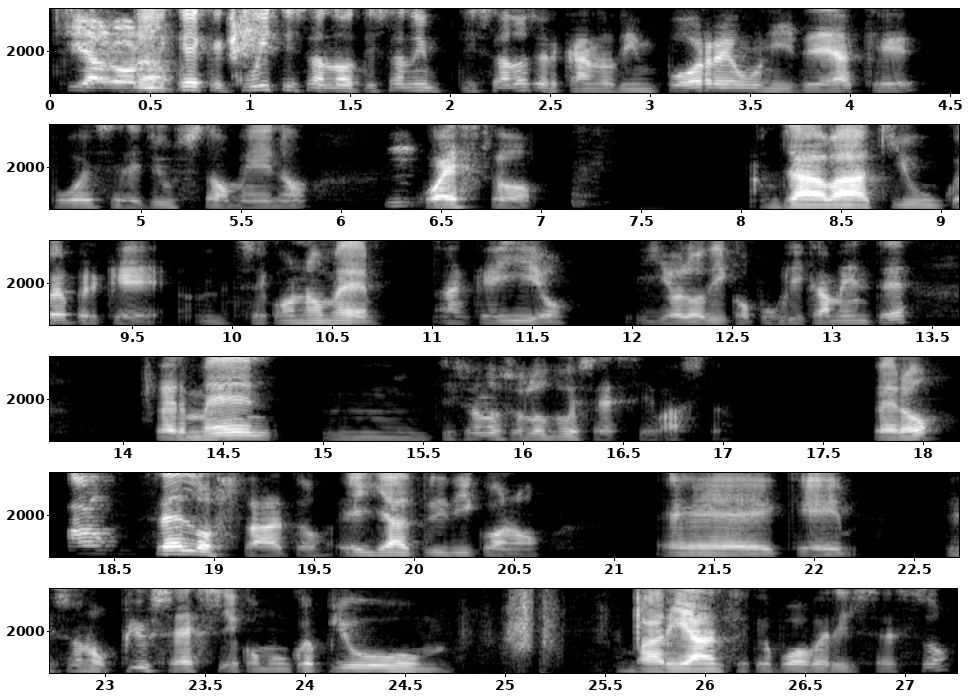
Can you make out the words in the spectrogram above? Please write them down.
Sì, allora, Il che, che qui ti stanno, ti stanno, ti stanno cercando di imporre un'idea che può essere giusta o meno. mm, Questo già va a chiunque perché secondo me, anche io, io lo dico pubblicamente, per me mh, ci sono solo due sessi e basta. Però Ah, se lo Stato e gli altri dicono eh, che ci sono più sessi e comunque più varianze che può avere il sesso,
